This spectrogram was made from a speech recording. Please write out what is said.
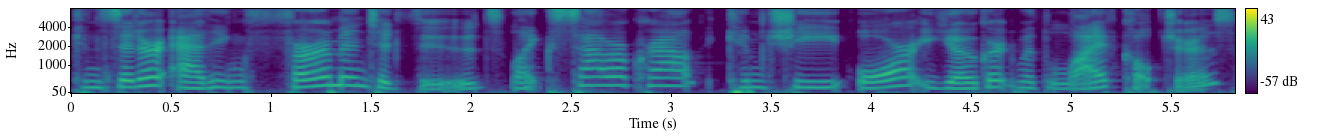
Consider adding fermented foods like sauerkraut, kimchi, or yogurt with live cultures,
